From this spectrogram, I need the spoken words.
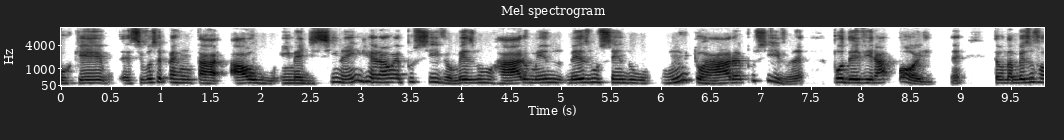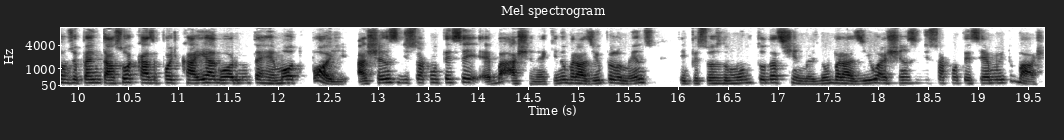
Porque eh, se você perguntar algo em medicina, em geral é possível, mesmo raro, mesmo sendo muito raro, é possível, né? Poder virar, pode, né? Então, da mesma forma, se eu perguntar, a sua casa pode cair agora no terremoto? Pode. A chance disso acontecer é baixa, né? Aqui no Brasil, pelo menos, tem pessoas do mundo todo assistindo, mas no Brasil a chance disso acontecer é muito baixa.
